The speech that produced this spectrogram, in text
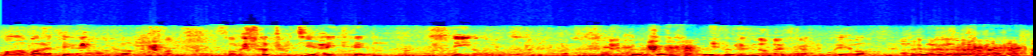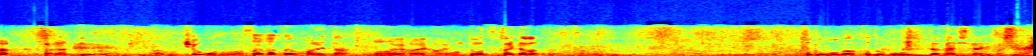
供が生まれて それの立ち会いで「いいの? 」もうええわなんであの今日の朝方生まれたんで、はいはいはい本当は使いたかったんですけど、子供が子供を産んだ感じになりました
